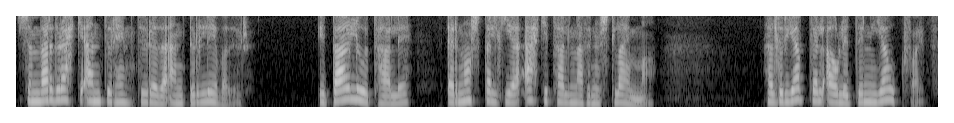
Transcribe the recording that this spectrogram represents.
sem verður ekki endur heimtur eða endur lifaður. Í daglegu tali er nostalgía ekki talin að finna slæma, heldur jafnvel álitin jákvæð.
